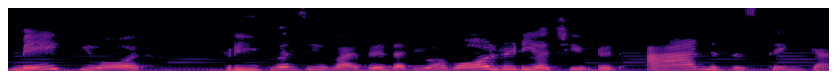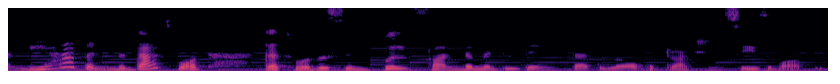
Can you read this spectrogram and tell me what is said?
make your frequency vibrate that you have already achieved it and this thing can be happening that's what that's what the simple fundamental thing that the law of attraction says about you.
